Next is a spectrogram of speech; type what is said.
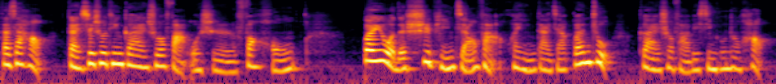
大家好，感谢收听个案说法，我是方红。关于我的视频讲法，欢迎大家关注个案说法微信公众号。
